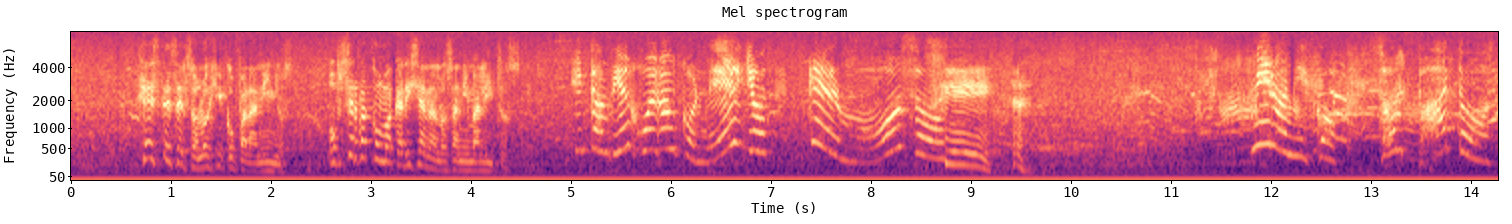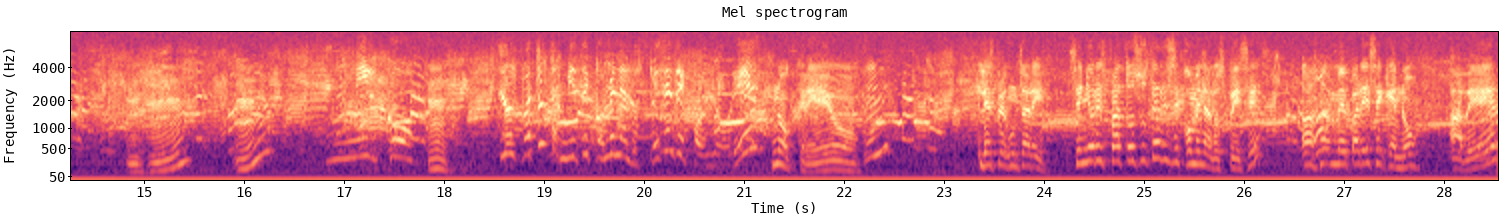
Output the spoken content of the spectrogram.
Este es el zoológico para niños. Observa cómo acarician a los animalitos. Y también juegan con ellos. ¡Qué hermoso! Sí. Mira, Nico, son patos. ¿Mm? Nico, Mm. ¿los patos también se comen a los peces de colores? No creo. ¿Mm? Les preguntaré, señores patos, ¿ustedes se comen a los peces? Ah, me parece que no. A ver.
